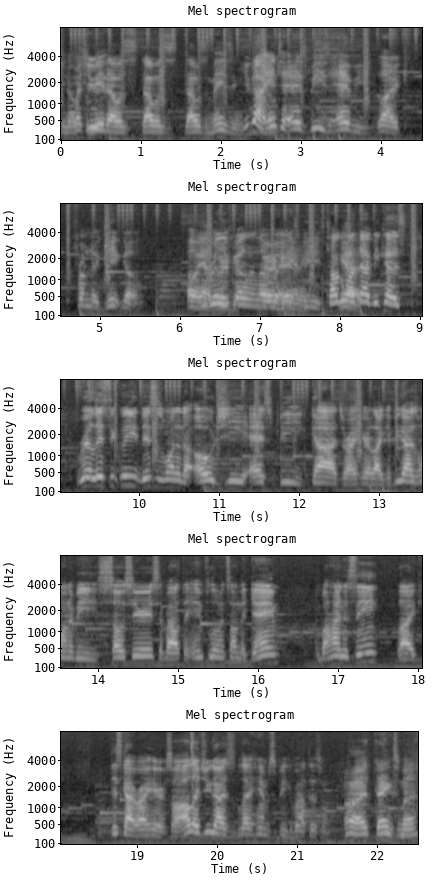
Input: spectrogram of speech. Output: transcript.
You know, But for you- me, that was, that was, that was amazing. You got know? into SBs heavy, like from the get go. Oh yeah, you really fell in love with beginning. SBs. Talk Yeah. about that because realistically, this is one of the OG SB gods right here. Like, if you guys want to be so serious about the influence on the game and behind the scene, like this guy right here. So I'll let you guys let him speak about this one. All right, thanks, man.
